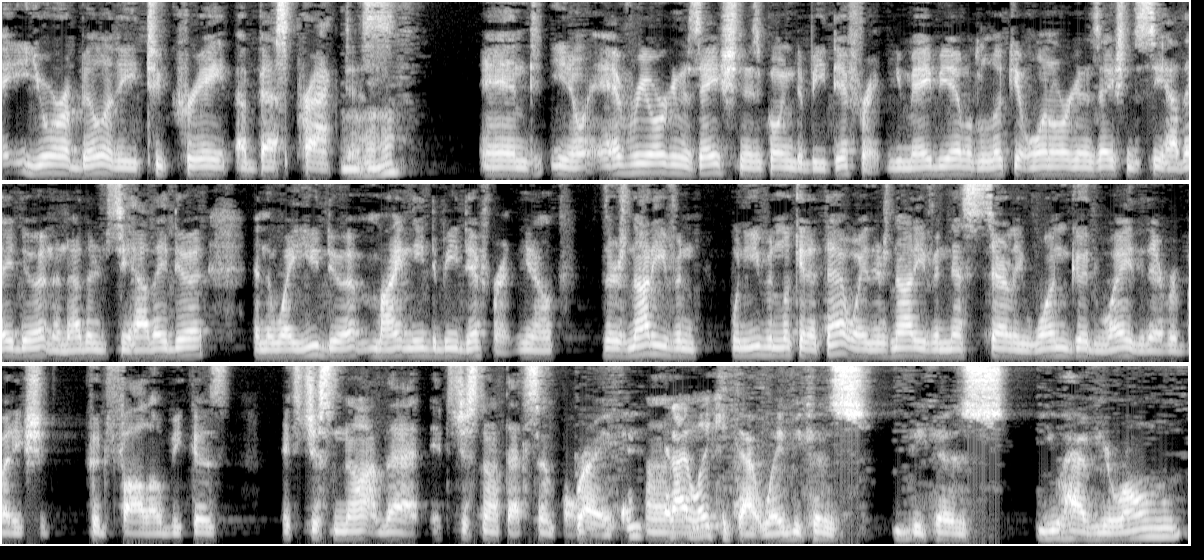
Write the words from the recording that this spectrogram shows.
your ability to create a best practice. Mm-hmm. And, you know, every organization is going to be different. You may be able to look at one organization to see how they do it and another to see how they do it. And the way you do it might need to be different. You know, there's not even, when you even look at it that way, there's not even necessarily one good way that everybody should, could follow because it's just not that, it's just not that simple. Right. And, um, and I um, like it that way because, because you have your own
